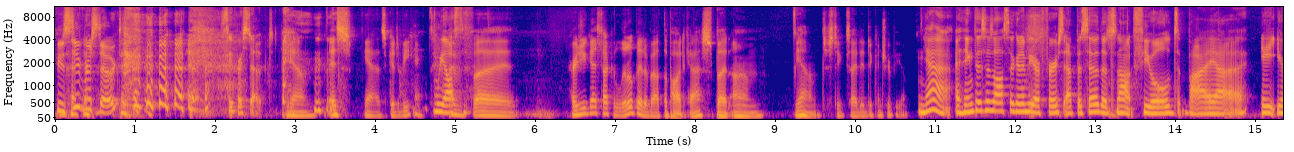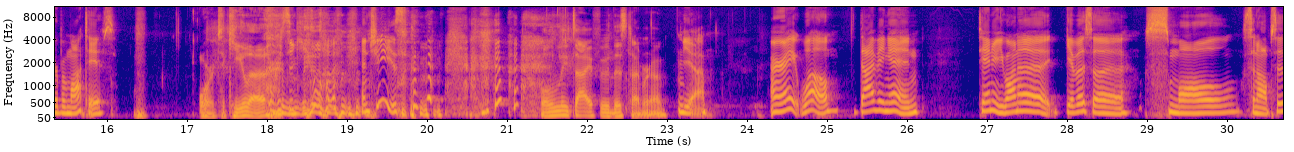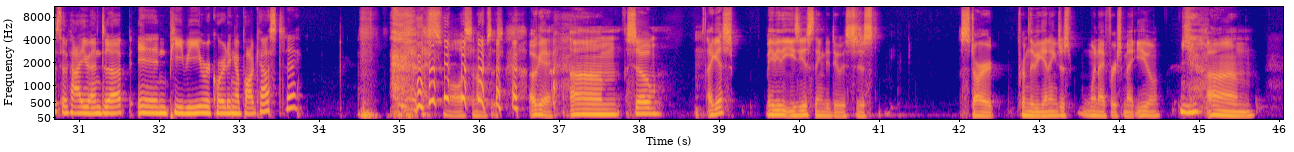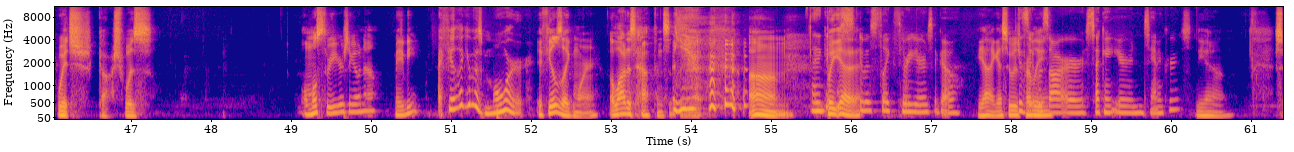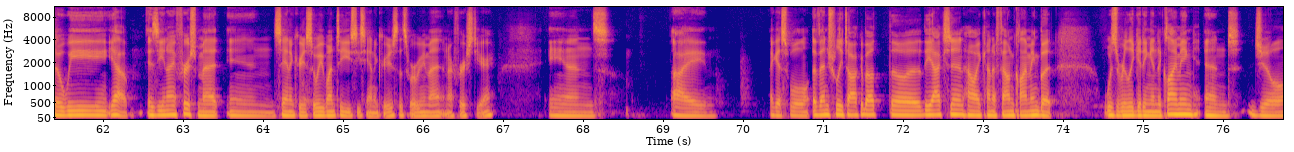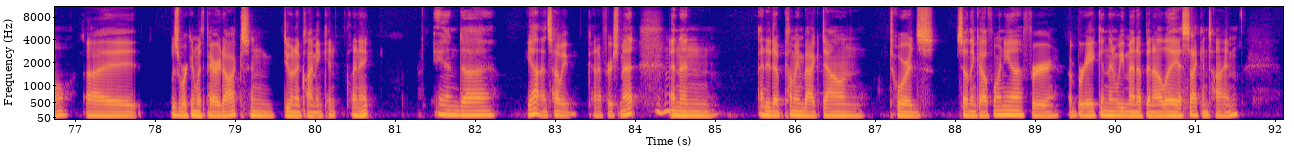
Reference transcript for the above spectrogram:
who's super stoked. Super stoked. yeah, it's yeah, it's good to be here. We also- I've uh, heard you guys talk a little bit about the podcast, but um, yeah, I'm just excited to contribute. Yeah, I think this is also going to be our first episode that's not fueled by uh, eight yerba mates, or tequila. or tequila, and cheese. Only Thai food this time around. yeah. All right. Well, diving in, Tanner, you want to give us a small synopsis of how you ended up in PB recording a podcast today? Small synopsis. Okay, um, so I guess maybe the easiest thing to do is to just start from the beginning, just when I first met you, Yeah. um, which gosh was almost three years ago now, maybe. I feel like it was more. It feels like more. A lot has happened since we met. I think But was, yeah. it was like three years ago Yeah, I guess it was because it probably was our second year in Santa Cruz. Yeah. So we, yeah, Izzy and I first met in Santa Cruz. So we went to UC Santa Cruz. That's where we met in our first year. And I, I guess we'll eventually talk about the the accident, how I kind of found climbing, but was really getting into climbing. And Jill uh, was working with Paradox and doing a climbing kin- clinic. And uh, yeah, that's how we kind of first met. And then ended up coming back down towards Southern California for a break. And then we met up in LA a second time.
